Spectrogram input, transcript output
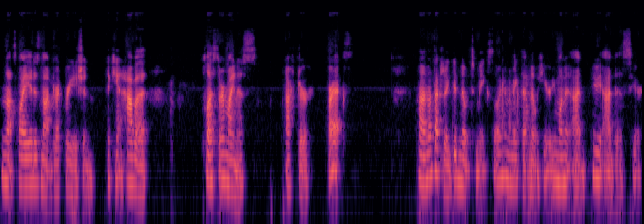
and that's why it is not direct variation. It can't have a plus or minus after our x. Uh, that's actually a good note to make, so I'm going to make that note here. You want to add, maybe add this here.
